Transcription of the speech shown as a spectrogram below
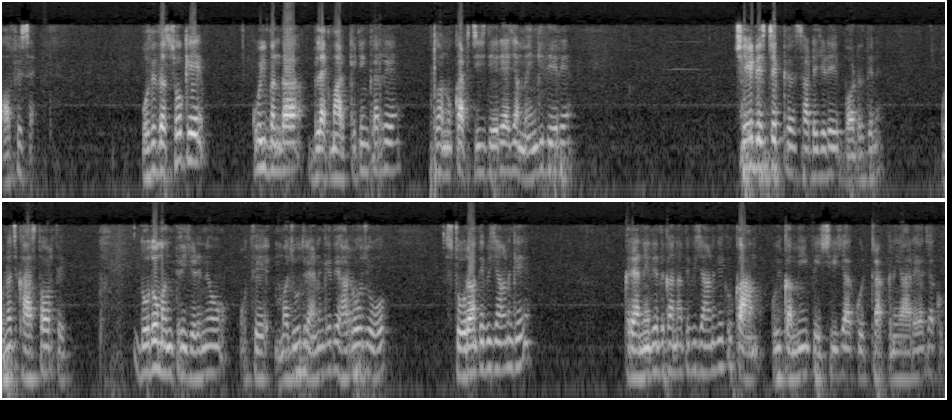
ਆਫਿਸ ਹੈ। ਉਹਦੇ ਦੱਸੋ ਕਿ ਕੋਈ ਬੰਦਾ ਬਲੈਕ ਮਾਰਕੀਟਿੰਗ ਕਰ ਰਿਹਾ ਤੁਹਾਨੂੰ ਘੱਟ ਚੀਜ਼ ਦੇ ਰਿਹਾ ਜਾਂ ਮਹਿੰਗੀ ਦੇ ਰਿਹਾ 6 ਡਿਸਟ੍ਰਿਕਟ ਸਾਡੇ ਜਿਹੜੇ ਬਾਰਡਰ ਦੇ ਨੇ, ਉਹਨਾਂ 'ਚ ਖਾਸ ਤੌਰ ਤੇ ਦੋ ਦੋ ਮੰਤਰੀ ਜਿਹੜੇ ਨੇ ਉਹ ਉੱਥੇ ਮੌਜੂਦ ਰਹਿਣਗੇ ਤੇ ਹਰ ਰੋਜ਼ ਉਹ ਸਟੋਰਾਂ ਤੇ ਵੀ ਜਾਣਗੇ, ਕਰਿਆਨੇ ਦੀਆਂ ਦੁਕਾਨਾਂ ਤੇ ਵੀ ਜਾਣਗੇ, ਕੋਈ ਕੰਮ, ਕੋਈ ਕਮੀ, ਪੇਸ਼ੀ ਜਾਂ ਕੋਈ ਟਰੱਕ ਨਹੀਂ ਆ ਰਿਹਾ ਜਾਂ ਕੋਈ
